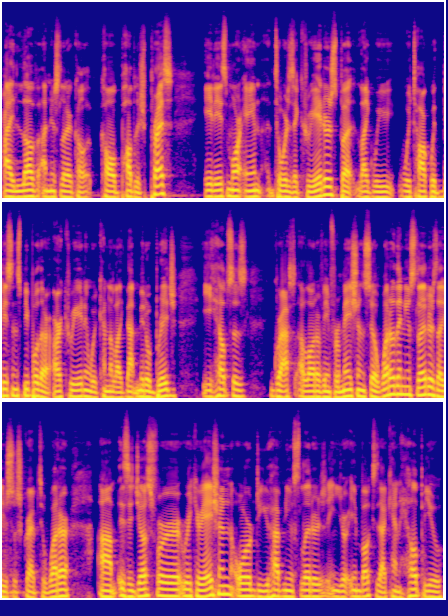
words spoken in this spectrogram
I love a newsletter called, called Publish Press. It is more aimed towards the creators but like we we talk with business people that are creating we're kind of like that middle bridge. It helps us grasp a lot of information so what are the newsletters that you subscribe to what are um, is it just for recreation, or do you have newsletters in your inbox that can help you,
